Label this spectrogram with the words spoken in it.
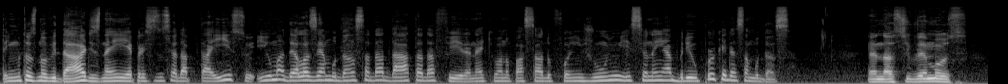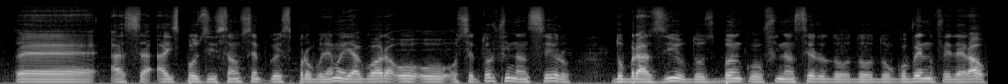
tem muitas novidades, né? E é preciso se adaptar a isso. E uma delas é a mudança da data da feira, né? Que o ano passado foi em junho e esse ano é em abril. Por que dessa mudança? É, nós tivemos é, essa, a exposição sempre com esse problema e agora o, o, o setor financeiro do Brasil, dos bancos financeiros do, do, do, governo federal,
